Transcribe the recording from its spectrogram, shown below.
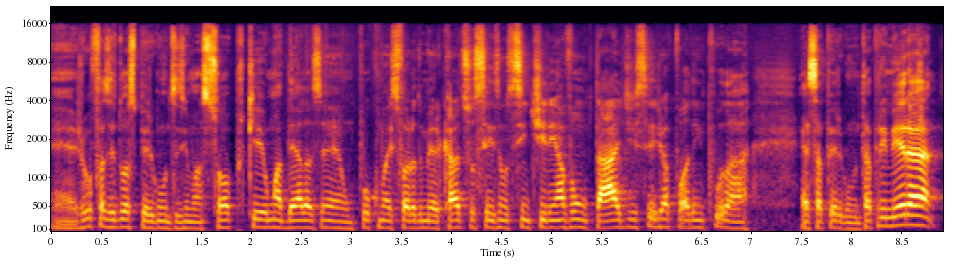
é, já vou fazer duas perguntas em uma só, porque uma delas é um pouco mais fora do mercado. Se vocês não se sentirem à vontade, vocês já podem pular essa pergunta. A primeira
